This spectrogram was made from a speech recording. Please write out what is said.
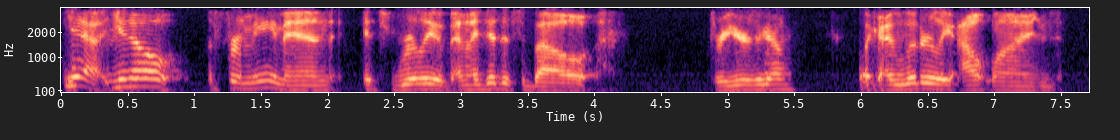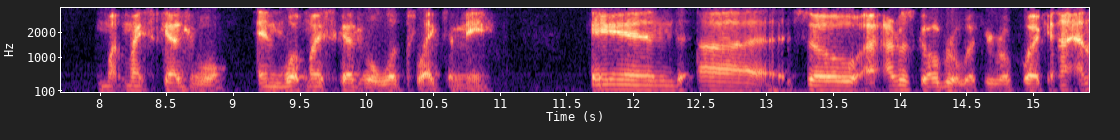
Yeah, you know, for me, man, it's really, and I did this about three years ago. Like, I literally outlined my, my schedule and what my schedule looks like to me. And uh, so I'll just go over it with you real quick. And I, I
